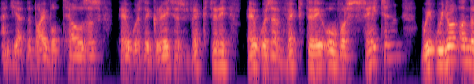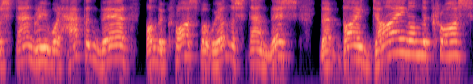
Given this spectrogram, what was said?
And yet the Bible tells us it was the greatest victory. It was a victory over Satan. We, we don't understand really what happened there on the cross, but we understand this that by dying on the cross,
